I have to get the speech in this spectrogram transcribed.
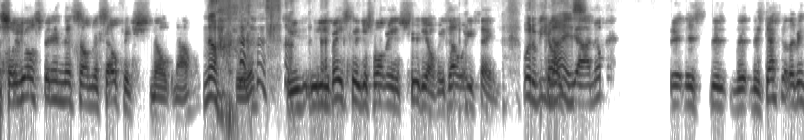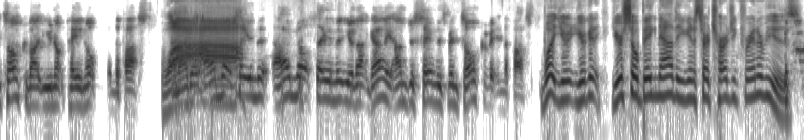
So you're spinning this on the selfish note now. No, Really? You, you basically just want me in studio. Is that what you're saying? would it be Because, nice? Yeah, I know. There- There's, there's there's definitely been talk about you not paying up in the past. And I I'm not saying that. I'm not saying that you're that guy. I'm just saying there's been talk of it in the past. What you're you're gonna you're so big now that you're gonna start charging for interviews.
